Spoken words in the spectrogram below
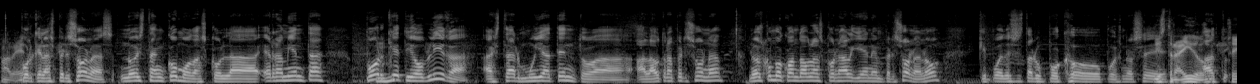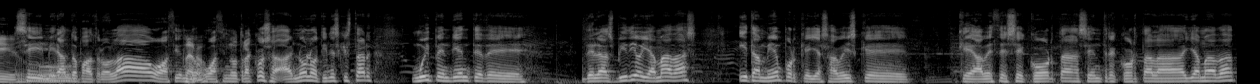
A ver. Porque las personas no están cómodas con la herramienta porque te obliga a estar muy atento a, a la otra persona. No es como cuando hablas con alguien en persona, ¿no? Que puedes estar un poco, pues no sé... Distraído, a tu- sí, o- mirando para otro lado o haciendo, Claro. o haciendo otra cosa. Ah, no, no, tienes que estar muy pendiente de, de las videollamadas y también porque ya sabéis que, que a veces se corta, se entrecorta la llamada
